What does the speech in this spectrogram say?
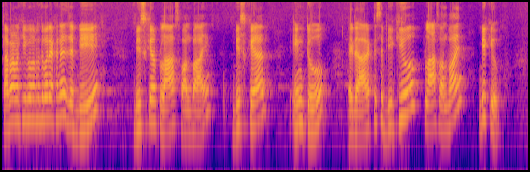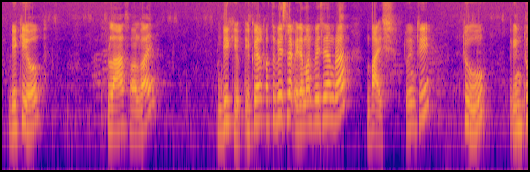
তারপর আমরা কী ব্যবহার করতে পারি এখানে? যে B B square plus one by B square into এটা আরেকটা হচ্ছে B cube plus one by B cube B cube plus one by B cube equal কত পেয়েছিলাম? এটা মান পেয়েছিলাম আমরা বাইশ। টোয়েন্টি টু ইন্টু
